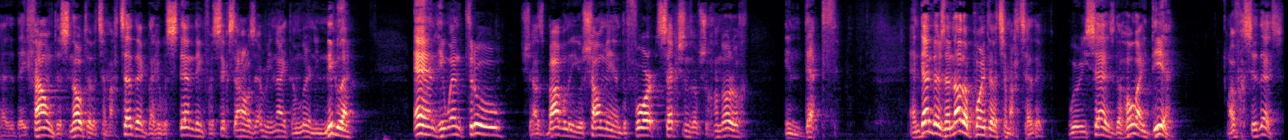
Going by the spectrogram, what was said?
uh, they found this note of Tzemach Tzedek that he was standing for six hours every night and learning Nigla, and he went through Shas Bavli, Yerushalmi, and the four sections of Shulchan Aruch in depth. And then there's another point of Tzemach Tzedek where he says the whole idea of Chassidus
